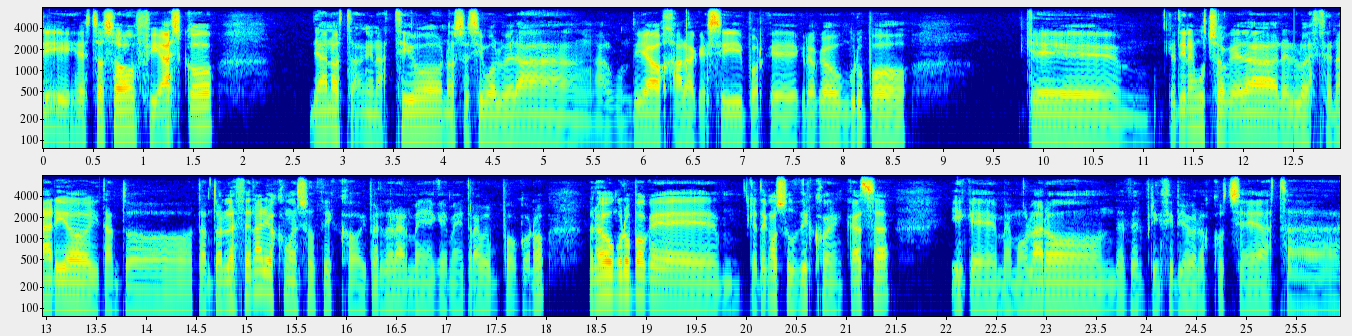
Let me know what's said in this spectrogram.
Sí, estos son fiasco. Ya no están en activo. No sé si volverán algún día. Ojalá que sí, porque creo que es un grupo que, que tiene mucho que dar en los escenarios y tanto, tanto en los escenarios como en sus discos. Y perdonadme que me trabe un poco, ¿no? Pero es un grupo que, que tengo sus discos en casa y que me molaron desde el principio que lo escuché hasta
